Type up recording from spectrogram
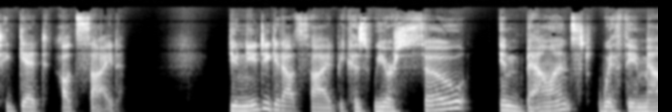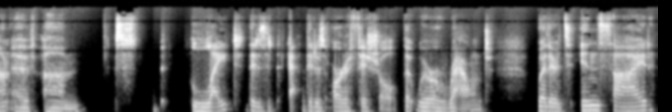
to get outside. You need to get outside because we are so imbalanced with the amount of um, light that is that is artificial that we're around, whether it's inside,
